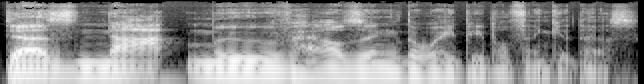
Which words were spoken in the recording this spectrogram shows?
does not move housing the way people think it does.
